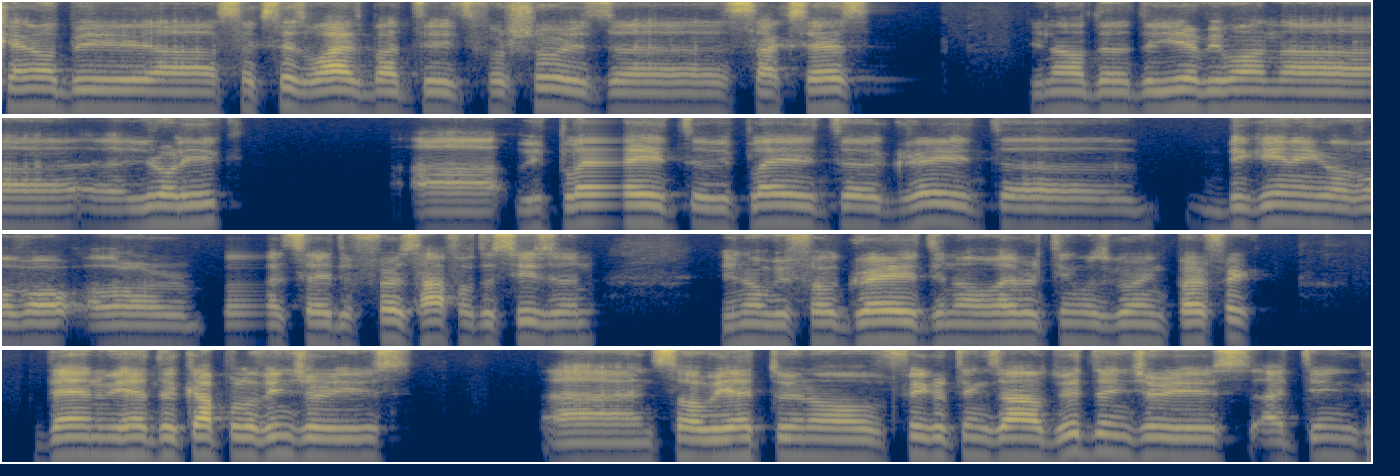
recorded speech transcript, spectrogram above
cannot be uh, success wise, but it's for sure it's a success. You know, the, the year we won uh, EuroLeague, uh, we played we played a great uh, beginning of, of or let's say the first half of the season. You know, we felt great. You know, everything was going perfect. Then we had a couple of injuries, and so we had to you know figure things out with the injuries. I think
